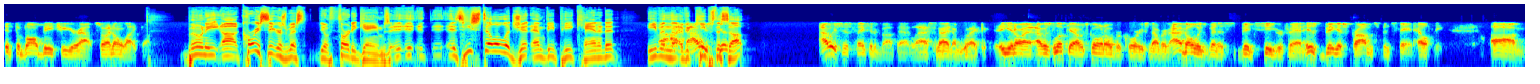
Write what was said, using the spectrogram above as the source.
if the ball beats you, you're out. So I don't like that. Booney, uh, Corey Seager's missed you know 30 games. Is, is he still a legit MVP candidate, even uh, if he keeps this just, up? I was just thinking about that last night. I'm like, you know, I, I was looking, I was going over Corey's numbers. I've always been a big Seager fan. His biggest problem's been staying healthy. Um,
